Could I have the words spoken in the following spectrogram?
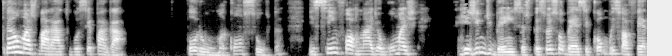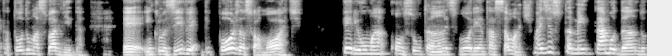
tão mais barato você pagar por uma consulta e se informar de algumas regime de bens, se as pessoas soubessem como isso afeta toda uma sua vida, é, inclusive depois da sua morte, teria uma consulta antes, uma orientação antes. Mas isso também está mudando.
